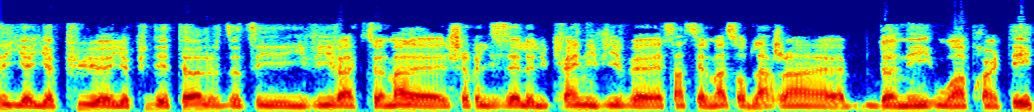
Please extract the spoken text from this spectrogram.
il y a, y a plus, il y a plus d'État. Je veux dire, ils vivent actuellement, euh, je relisais l'Ukraine, ils vivent euh, essentiellement sur de l'argent euh, donné ou emprunté.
